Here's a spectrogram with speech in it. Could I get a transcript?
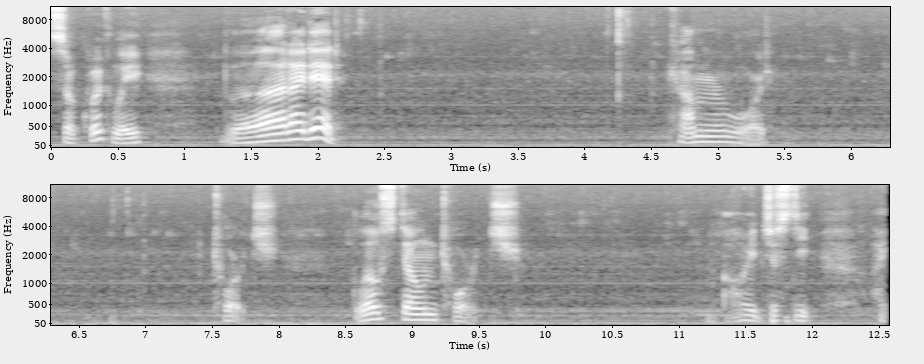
so quickly, but I did. Common reward. Torch. Glowstone torch. Oh, I just need. I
